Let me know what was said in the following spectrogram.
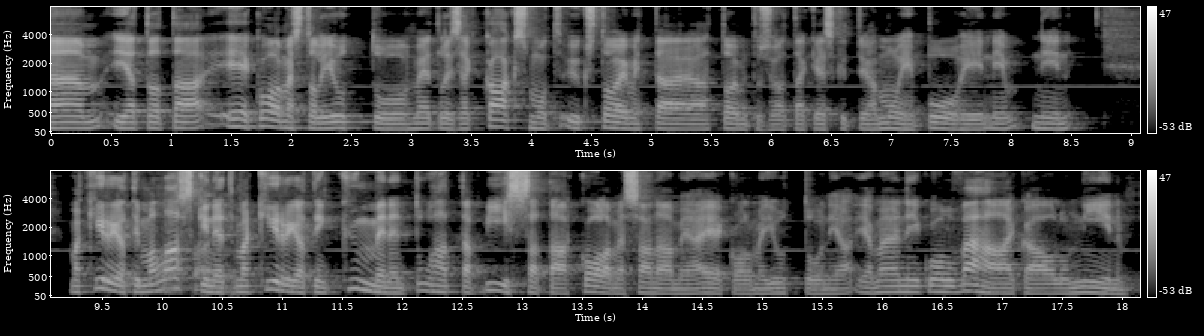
Ähm, ja tota, E3 oli juttu, meitä oli se kaksi, mutta yksi toimittaja ja toimitusjohtaja keskittyi ihan muihin puuhiin, niin, niin mä kirjoitin, mä laskin, että mä kirjoitin 10 503 sanaa meidän E3-juttuun, ja, ja mä en niinku ollut vähän aikaa ollut niin,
